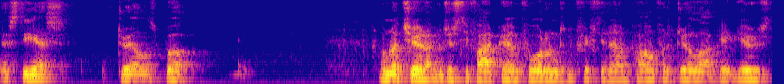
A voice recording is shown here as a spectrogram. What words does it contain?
SDS drills, but I'm not sure I can justify paying £459 for a drill that'll get used.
